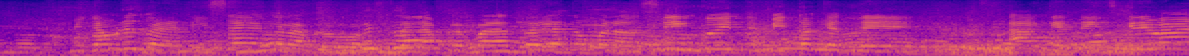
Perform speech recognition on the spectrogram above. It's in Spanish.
Mi nombre es Berenice, vengo de la, preparatoria número 5 y te invito a que te, a que te inscribas.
